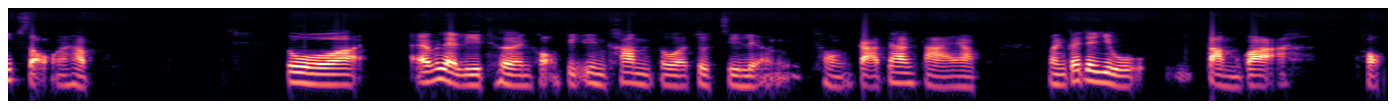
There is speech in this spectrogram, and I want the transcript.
2022 นะครับ ตัว average return ของ fixed income ตัวจุดสีเหลืองของกราฟด้านซ้ายครับ มันก็จะอยู่ต่ำกว่าของ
